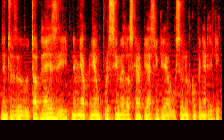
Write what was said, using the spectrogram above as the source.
dentro do top 10 e, na minha opinião, por cima do Oscar Piastri, que é o seu novo companheiro de equipe.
